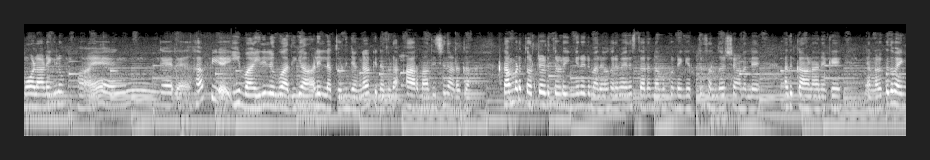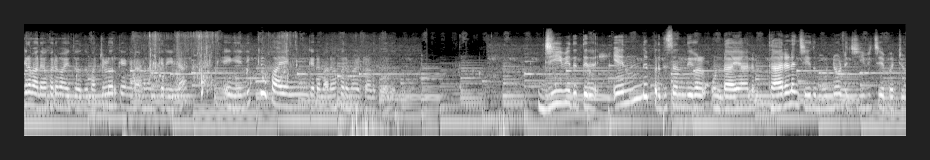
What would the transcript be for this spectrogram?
മോളാണെങ്കിലും ഭയങ്കര ഹാപ്പിയായി ഈ വയലിലൊന്നും അധികം ആളില്ലാത്തതുകൊണ്ട് ഞങ്ങൾക്ക് ഇതിനകത്തൂടെ ആർമാദിച്ച് നടക്കാം. നമ്മുടെ തൊട്ടടുത്തുള്ള ഇങ്ങനെ ഒരു മനോഹരമായ സ്ഥലം നമുക്കുണ്ടെങ്കിൽ എത്ര സന്തോഷമാണല്ലേ? അത് കാണാനൊക്കെ. ഞങ്ങൾക്കിത് ഭയങ്കര മനോഹരമായി തോന്നുന്നു. മറ്റുള്ളവർക്ക് എങ്ങനെയാണെന്ന് എനിക്കറിയില്ല. എനിക്ക് ഭയങ്കര മനോഹരമായിട്ടാണ് തോന്നുന്നത്. ജീവിതത്തിൽ എന്ത് പ്രതിസന്ധികൾ ഉണ്ടായാലും ധാരണം ചെയ്ത് മുന്നോട്ട് ജീവിച്ചേ പറ്റൂ.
